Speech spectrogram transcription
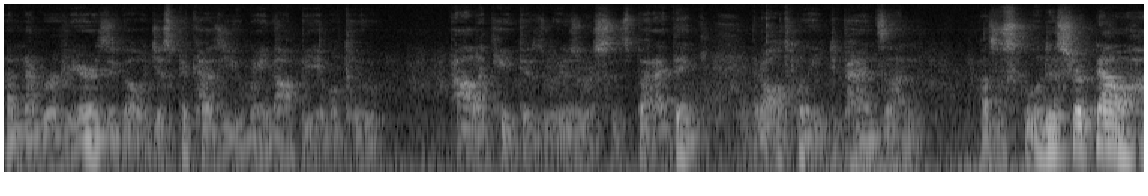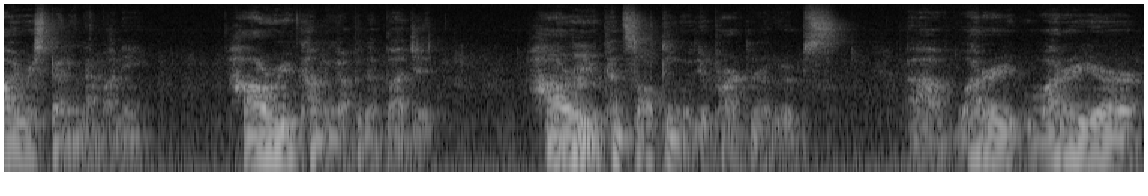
a number of years ago, just because you may not be able to allocate those resources. But I think it ultimately depends on, as a school district now, how you're spending that money. How are you coming up with a budget? How are you Mhm. consulting with your partner groups? Uh, what are what are your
